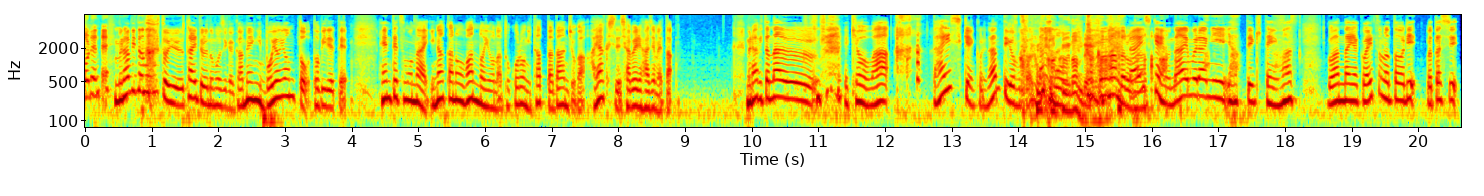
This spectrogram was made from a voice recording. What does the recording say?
これね。村人ナウというタイトルの文字が画面にボヨヨンと飛び出て変哲もない田舎の湾のようなところに立った男女が早口で喋り始めた。村人ナウえ今日は大試験これなんて読むか架空なんだよ架空なんだろうな。大試験うない村にやってきています。ご案内役はいつもの通り私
